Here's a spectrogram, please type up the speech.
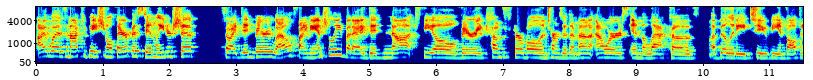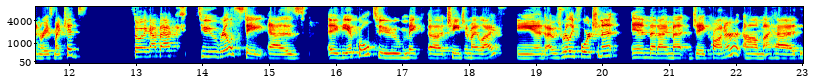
I was an occupational therapist in leadership. So I did very well financially, but I did not feel very comfortable in terms of the amount of hours and the lack of ability to be involved and raise my kids. So I got back to real estate as a vehicle to make a change in my life. And I was really fortunate in that I met Jay Conner. Um, I had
